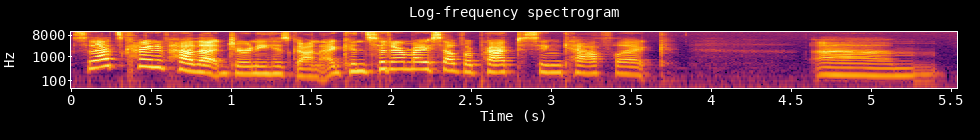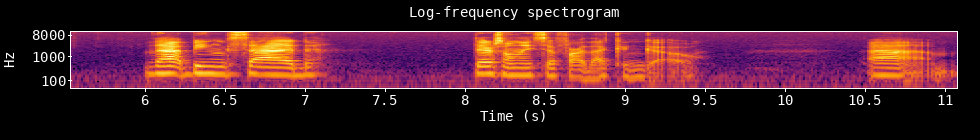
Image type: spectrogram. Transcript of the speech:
so that's kind of how that journey has gone. I consider myself a practicing Catholic. Um, that being said, there's only so far that can go. Um,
